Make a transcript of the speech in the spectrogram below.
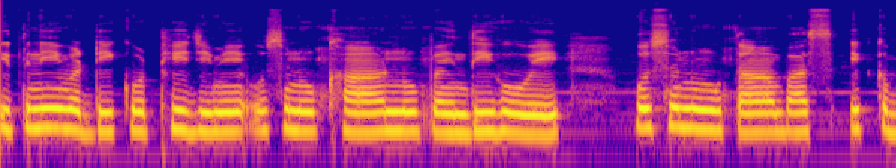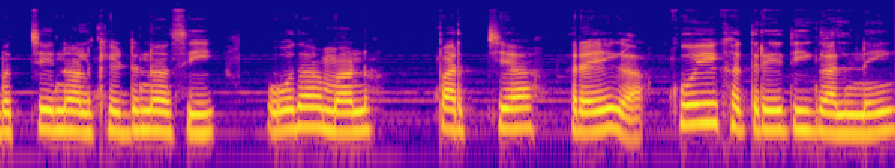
ਇਤਨੀ ਵੱਡੀ ਕੋਠੀ ਜਿਵੇਂ ਉਸ ਨੂੰ ਖਾਣ ਨੂੰ ਪੈਂਦੀ ਹੋਵੇ, ਉਸ ਨੂੰ ਤਾਂ ਬਸ ਇੱਕ ਬੱਚੇ ਨਾਲ ਖੇਡਣਾ ਸੀ। ਉਹਦਾ ਮਨ ਪਰਚਿਆ ਰਹੇਗਾ। ਕੋਈ ਖਤਰੇ ਦੀ ਗੱਲ ਨਹੀਂ।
